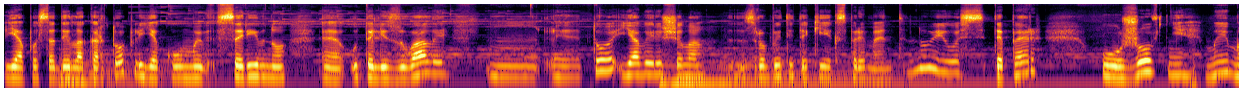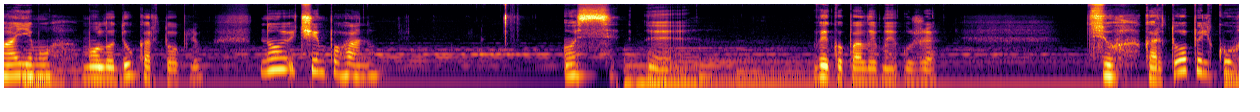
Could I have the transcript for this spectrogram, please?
Я посадила картоплі, яку ми все рівно е, утилізували. Е, То я вирішила зробити такий експеримент. Ну і ось тепер у жовтні ми маємо молоду картоплю. Ну, чим погано? Ось е, викопали ми уже цю картопельку.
